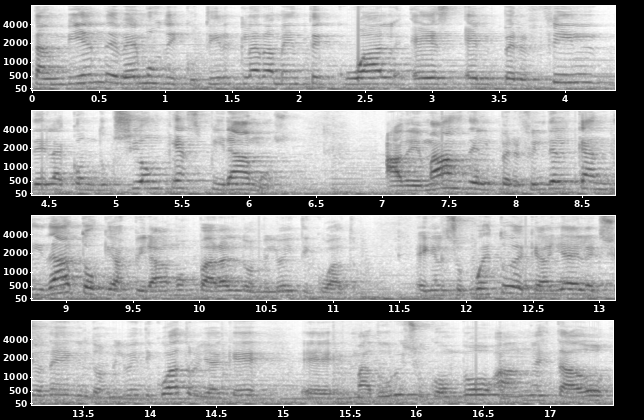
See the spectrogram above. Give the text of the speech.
también debemos discutir claramente cuál es el perfil de la conducción que aspiramos, además del perfil del candidato que aspiramos para el 2024 en el supuesto de que haya elecciones en el 2024, ya que eh, Maduro y su combo han estado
